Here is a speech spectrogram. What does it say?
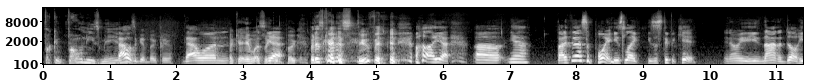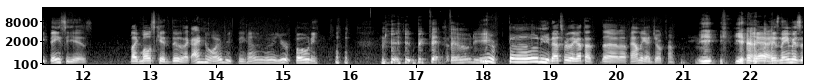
Fucking phonies, man. that was a good book too. That one. okay. It was a Yeah. good book, but it's kind of stupid. Oh yeah, uh, yeah. But I think that's the point. He's like he's a stupid kid. You know, he, he's not an adult. He thinks he is. Like most kids do. Like I know everything. I, you're a phony. Big fat phony. You're phony. That's where they got that the, the Family Guy joke from. Ye- yeah. Yeah, his name is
